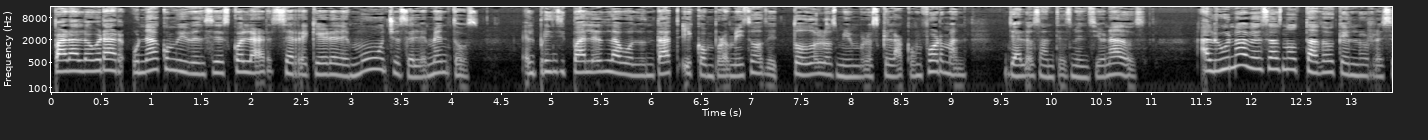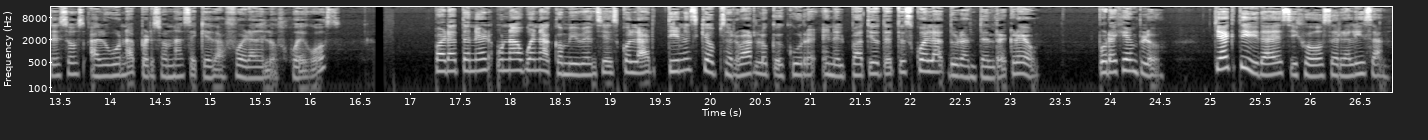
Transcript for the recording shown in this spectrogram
Para lograr una convivencia escolar se requiere de muchos elementos. El principal es la voluntad y compromiso de todos los miembros que la conforman, ya los antes mencionados. ¿Alguna vez has notado que en los recesos alguna persona se queda fuera de los juegos? Para tener una buena convivencia escolar tienes que observar lo que ocurre en el patio de tu escuela durante el recreo. Por ejemplo, ¿qué actividades y juegos se realizan?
